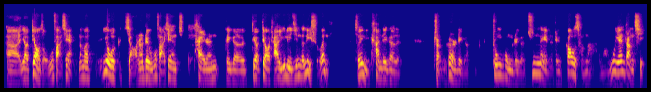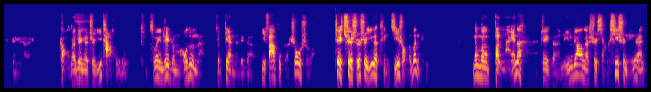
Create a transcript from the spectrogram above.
啊，要调走吴法宪，那么又搅上这吴法宪派人这个调调查于立金的历史问题，所以你看这个整个这个中共这个军内的这个高层啊，什么乌烟瘴气，这个搞得这个是一塌糊涂，所以这种矛盾呢就变得这个一发不可收拾了，这确实是一个挺棘手的问题。那么本来呢？这个林彪呢是想息事宁人，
